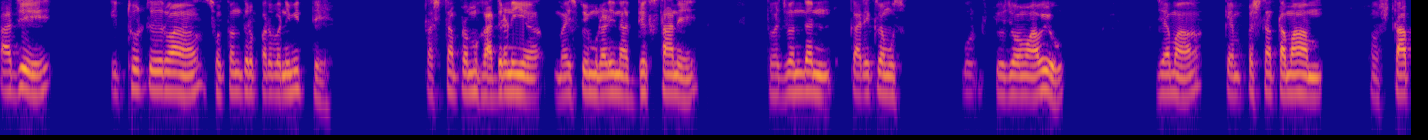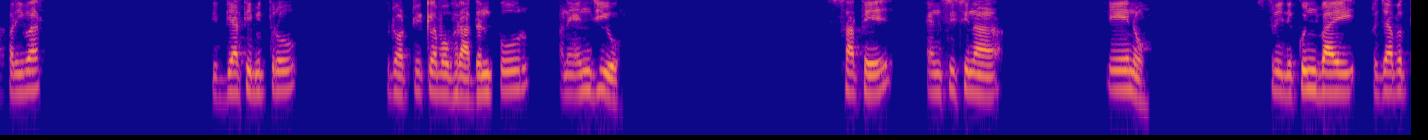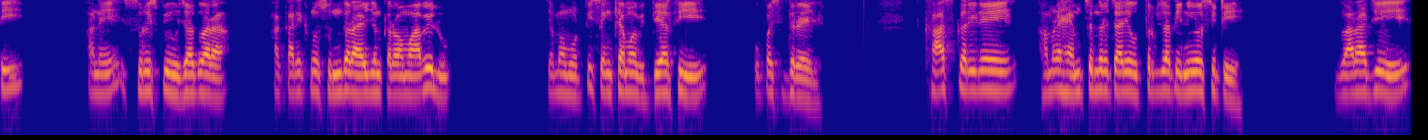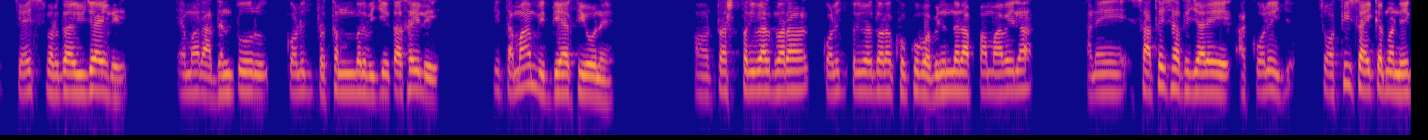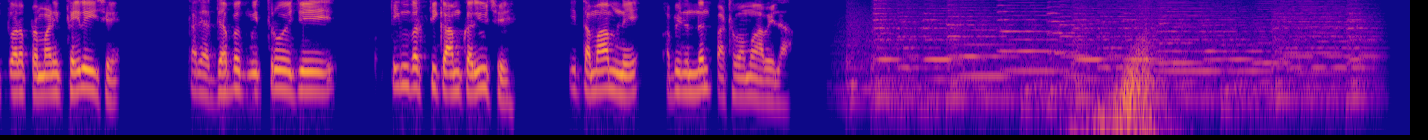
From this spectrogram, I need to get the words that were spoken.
આજે ઇઠ્ઠોતેરમાં સ્વતંત્ર પર્વ નિમિત્તે ટ્રસ્ટના પ્રમુખ આદરણીય મહેશભાઈ મુરાણીના અધ્યક્ષસ્થાને ધ્વજવંદન કાર્યક્રમ યોજવામાં આવ્યો. જેમાં કેમ્પસના તમામ સ્ટાફ પરિવાર, વિદ્યાર્થી મિત્રો, રોટરી ક્લબ ઓફ રાધનપુર અને એનજીઓ સાથે એનસીસીના એએનઓ શ્રી નિકુંજભાઈ પ્રજાપતિ અને સુરેશભાઈ ઓઝા દ્વારા આ કાર્યક્રમનું સુંદર આયોજન કરવામાં આવેલું, જેમાં મોટી સંખ્યામાં વિદ્યાર્થી ઉપસ્થિત રહેલ. ખાસ કરીને હમણાં હેમચંદ્રાચાર્ય ઉત્તર ગુજરાત યુનિવર્સિટી દ્વારા જે ચેસ સ્પર્ધા યોજાયેલી, એમાં રાધનપુર કોલેજ પ્રથમ નંબર વિજેતા થયેલી, એ તમામ વિદ્યાર્થીઓને ટ્રસ્ટ પરિવાર દ્વારા, કોલેજ પરિવાર દ્વારા ખૂબ ખૂબ અભિનંદન આપવામાં આવેલા અને સાથે સાથે જ્યારે આ કોલેજ ચોથી સાયકલમાં નેક દ્વારા પ્રમાણિત થઈ રહી છે ત્યારે અધ્યાપક મિત્રોએ જે ટીમ વર્કથી કામ કર્યું છે એ તમામને અભિનંદન પાઠવવામાં આવેલા.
